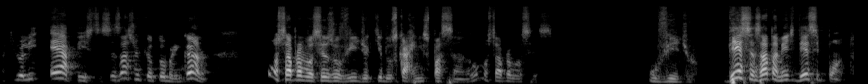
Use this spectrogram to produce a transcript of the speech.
Aquilo ali é a pista. Vocês acham que eu estou brincando? Vou mostrar para vocês o vídeo aqui dos carrinhos passando. Vou mostrar para vocês o vídeo desse exatamente desse ponto.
